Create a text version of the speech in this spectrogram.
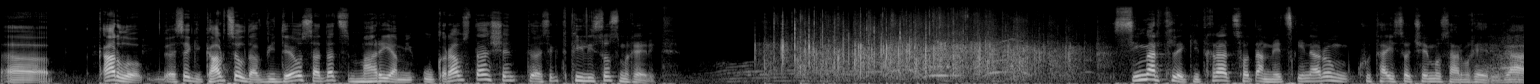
აა კარლო, ესე იგი გავრცელდა ვიდეო, სადაც მარიამი უკრავს და შენ ესე იგი თბილისოს მღერით. სიმართლე გითხრა ცოტა მეწყინა რომ ქუთაისო ჩემოს არ მღერი რა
